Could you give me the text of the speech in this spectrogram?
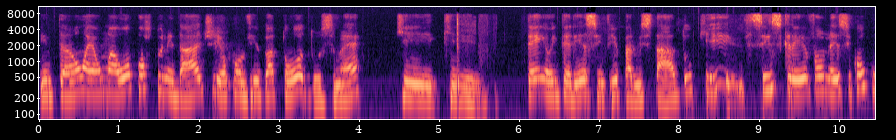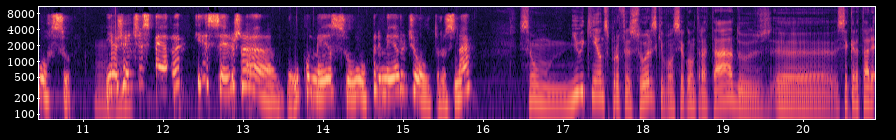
então é uma oportunidade, eu convido a todos, né, que, que tenham interesse em vir para o Estado, que se inscrevam nesse concurso. Uhum. E a uhum. gente espera que seja o começo, o primeiro de outros, né? São 1.500 professores que vão ser contratados. Uh, secretária,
